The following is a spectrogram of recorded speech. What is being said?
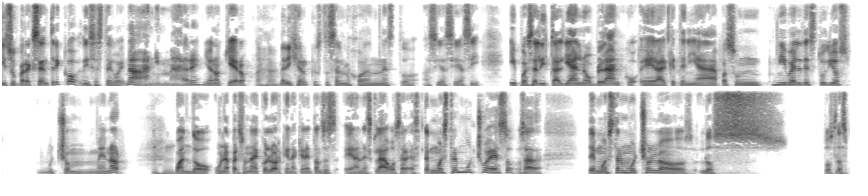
y súper excéntrico, dice este güey, no, ni madre, yo no quiero. Ajá. Me dijeron que usted es el mejor en esto, así, así, así. Y pues el italiano blanco era el que tenía pues un nivel de estudios mucho menor. Cuando una persona de color, que en aquel entonces eran esclavos, era- te muestra mucho eso, o sea, te muestran mucho los, los, pues las,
